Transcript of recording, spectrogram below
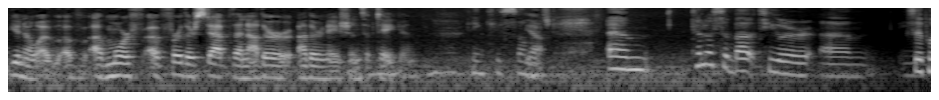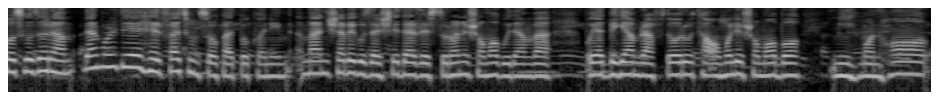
you know, a, a, a more a further step than other other nations have taken. Thank you so yeah. much. Um, tell us about your um, سپاسگزارم در مورد حرفتون صحبت بکنیم من شب گذشته در رستوران شما بودم و باید بگم رفتار و تعامل شما با میهمان ها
